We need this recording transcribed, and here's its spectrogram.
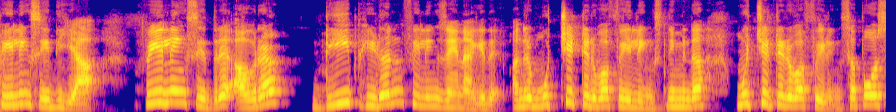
ಫೀಲಿಂಗ್ಸ್ ಇದೆಯಾ? ಫೀಲಿಂಗ್ಸ್ ಇದ್ದರೆ ಅವರ ಡೀಪ್ ಹಿಡನ್ ಫೀಲಿಂಗ್ಸ್ ಏನಾಗಿದೆ? ಅಂದರೆ ಮುಚ್ಚಿಟ್ಟಿರುವ ಫೀಲಿಂಗ್ಸ್, ನಿಮ್ಮಿಂದ ಮುಚ್ಚಿಟ್ಟಿರುವ ಫೀಲಿಂಗ್ಸ್. ಸಪೋಸ್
